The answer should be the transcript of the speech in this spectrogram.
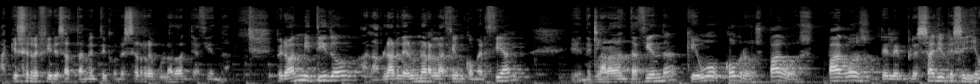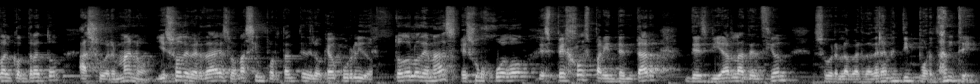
a qué se refiere exactamente con ese regulado ante Hacienda. Pero ha admitido, al hablar de una relación comercial eh, declarada ante Hacienda, que hubo cobros, pagos, pagos del empresario que se lleva el contrato a su hermano. Y eso de verdad es lo más importante de lo que ha ocurrido. Todo lo demás es un juego de espejos para intentar desviar la atención sobre lo verdaderamente importante,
